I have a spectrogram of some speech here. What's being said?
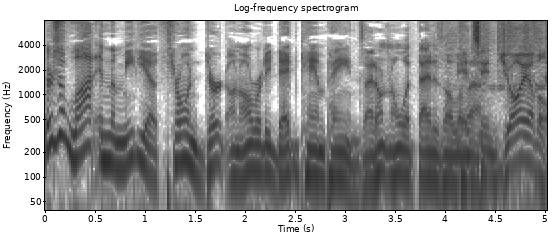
There's a lot in the media throwing dirt on already dead campaigns. I don't know what that is all about. It's enjoyable.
